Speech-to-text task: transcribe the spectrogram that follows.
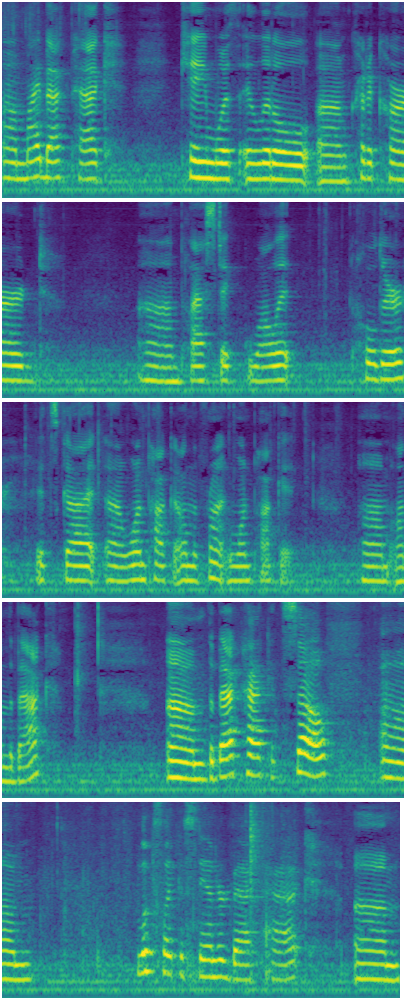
Um, my backpack came with a little credit card plastic wallet holder. It's got uh, one pocket on the front and one pocket um, on the back. Um, the backpack itself um, looks like a standard backpack. Um,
